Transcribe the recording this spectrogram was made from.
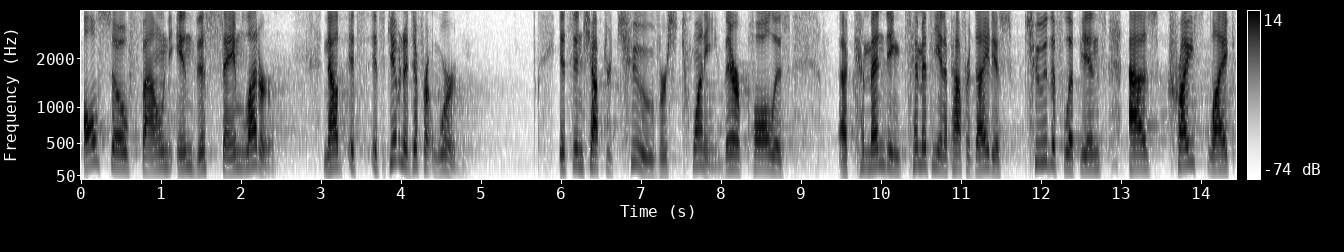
also found in this same letter. Now, it's, it's given a different word. It's in chapter 2, verse 20. There, Paul is uh, commending Timothy and Epaphroditus to the Philippians as Christ like,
